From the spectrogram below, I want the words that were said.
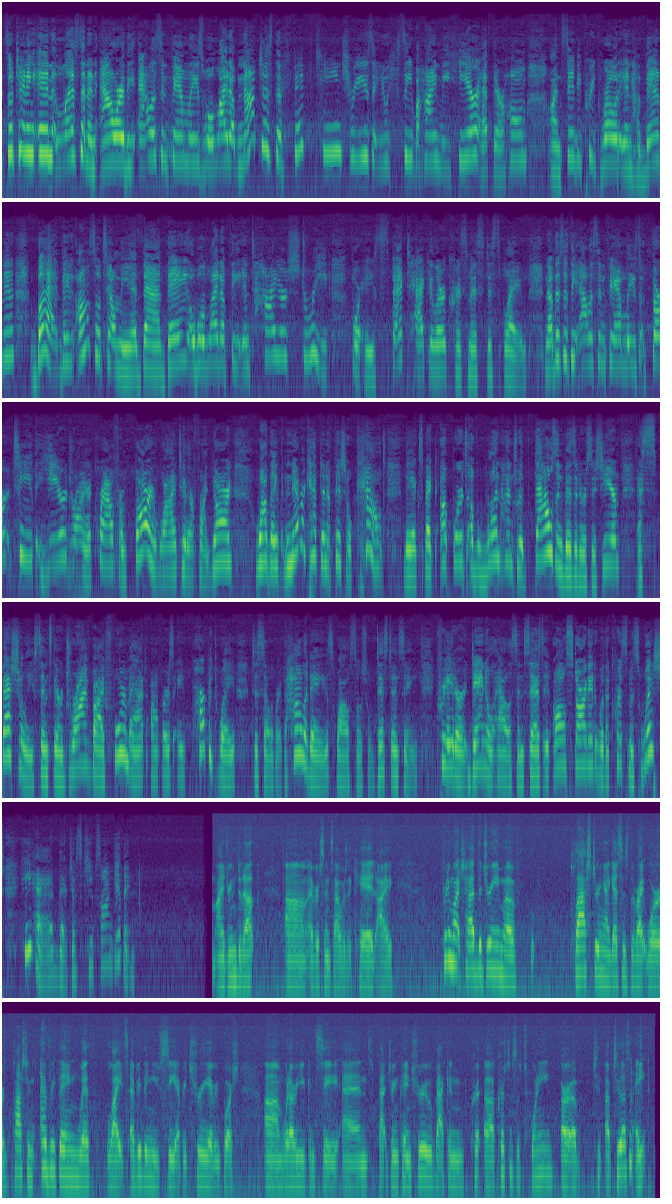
So turning in less than an hour, the Allison families will light up not just the 15 trees that you see behind me here at their home on Sandy Creek Road in Havana, but they also tell me that they will light up the entire street for a spectacular Christmas display. Now this is the Allison family's 13th year drawing a crowd from far and wide to their front yard. While they've never kept an official count, they expect upwards of 100,000 visitors this year, especially since their drive by format offers a perfect way to celebrate the holidays while social distancing. Creator Daniel Allison says it all started with a Christmas wish he had that just keeps on giving. I dreamed it up um, ever since I was a kid. I pretty much had the dream of plastering, I guess is the right word, plastering everything with lights, everything you see, every tree, every bush, um, whatever you can see. And that dream came true back in uh, Christmas of 20 or of, of 2008.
